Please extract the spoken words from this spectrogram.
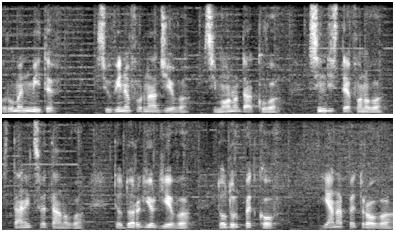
Румен Митев, Силвина Форнаджиева, Симона Дакова, Синди Стефанова, Стани Цветанова, Теодора Георгиева, Тодор Петков, Яна Петрова,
